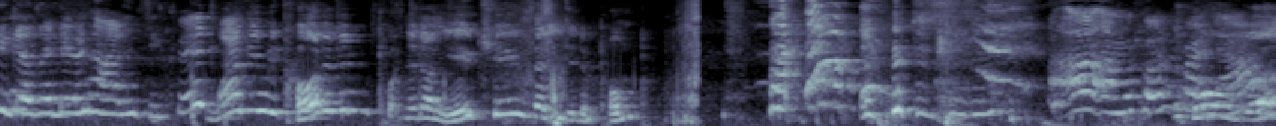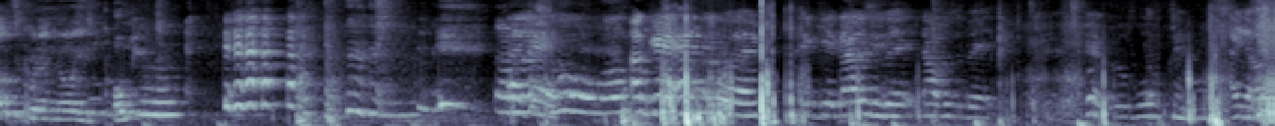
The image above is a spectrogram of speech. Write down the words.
because we're doing hide and secret. Why have you recorded it and putting it on YouTube? Then you did a pump. Oh, I'm recording The right whole now. world's gonna know he's pumping. Okay. Oh, Okay, anyway. Okay, that was a bit. That was a bit. I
